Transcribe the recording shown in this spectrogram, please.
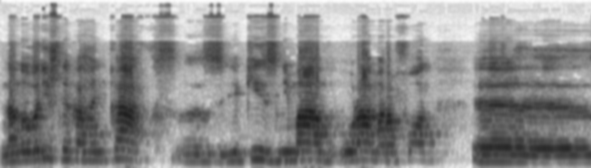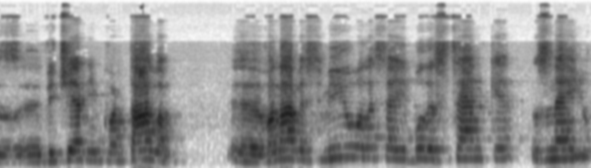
на новорічних аганьках, які знімав Ура марафон е, з вечірнім кварталом, е, вона висміювалася і були сценки з нею.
